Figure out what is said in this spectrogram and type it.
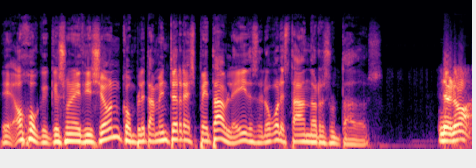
Eh, ojo, que, que, es una decisión completamente respetable y desde luego le está dando resultados. No, no,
